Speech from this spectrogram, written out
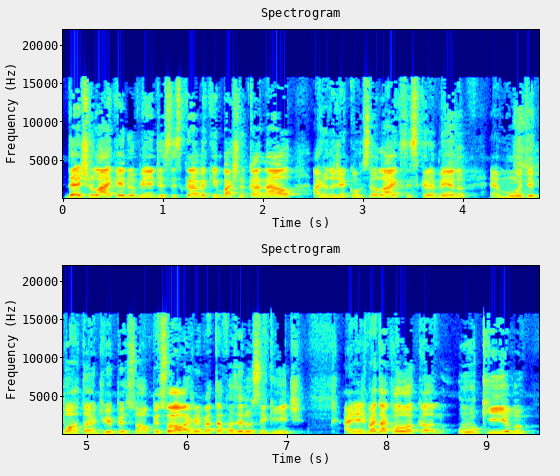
Deixa o like aí no vídeo, se inscreve aqui embaixo no canal, ajuda a gente com o seu like, se inscrevendo, é muito importante, viu pessoal? Pessoal, a gente vai estar tá fazendo o seguinte, a gente vai estar tá colocando um quilo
